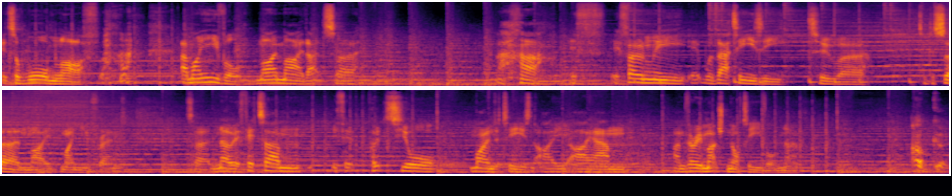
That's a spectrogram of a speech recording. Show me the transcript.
it's a warm laugh. Am I evil? My my, that's uh, aha. If if only it were that easy to uh, to discern, my my new friend. So, no, if it um if it puts your mind at ease, I I am I'm very much not evil. No. Oh, good,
